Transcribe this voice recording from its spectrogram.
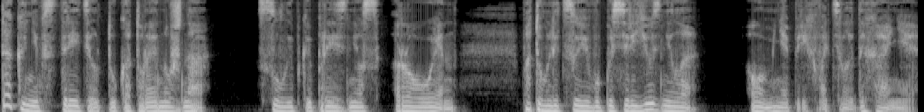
Так и не встретил ту, которая нужна, с улыбкой произнес Роуэн. Потом лицо его посерьезнело, а у меня перехватило дыхание.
